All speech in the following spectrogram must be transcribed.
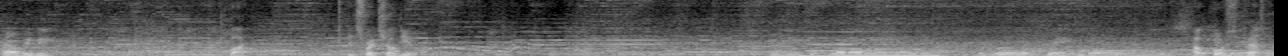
That'll be me. Bye. It's red shelled you. Rainbow Road, the road of rainbows. Oh, of course you passed me.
